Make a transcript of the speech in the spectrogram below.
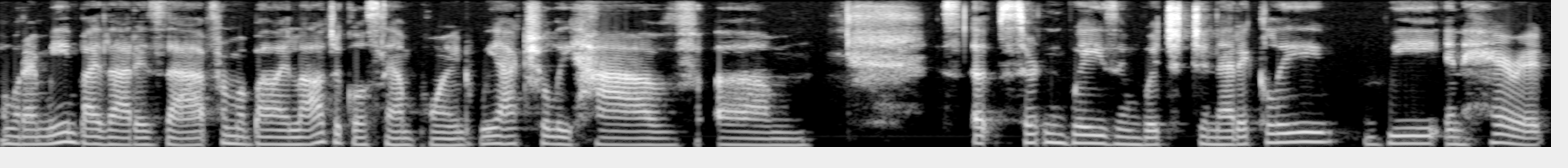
And what I mean by that is that from a biological standpoint, we actually have um, uh, certain ways in which genetically we inherit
